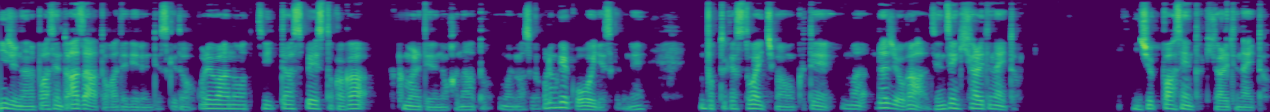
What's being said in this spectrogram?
27%アザーとか出てるんですけど、これはあの、ツイッタースペースとかが含まれているのかなと思いますが、これも結構多いですけどね。ポッドキャストが一番多くて、まあ、ラジオが全然聞かれてないと。20%聞かれてないと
